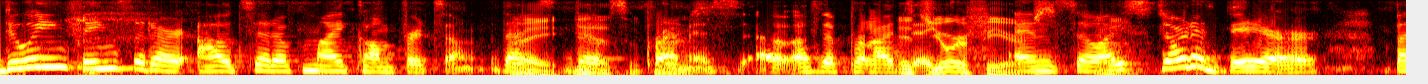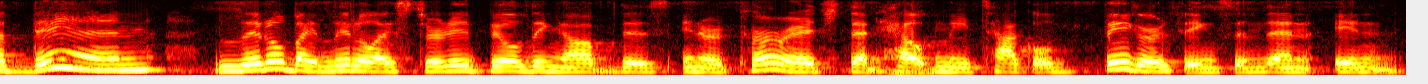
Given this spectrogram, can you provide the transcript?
doing things that are outside of my comfort zone. That's Right, the yes, of premise of of the project. It's your fears, And so I started there, but then little by little I started building up this inner courage that helped me tackle bigger things. And then in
